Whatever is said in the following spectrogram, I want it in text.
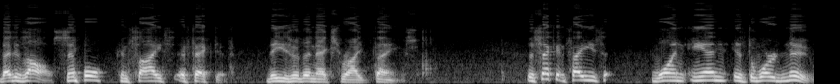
That is all. Simple, concise, effective. These are the next right things. The second phase 1N is the word new.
